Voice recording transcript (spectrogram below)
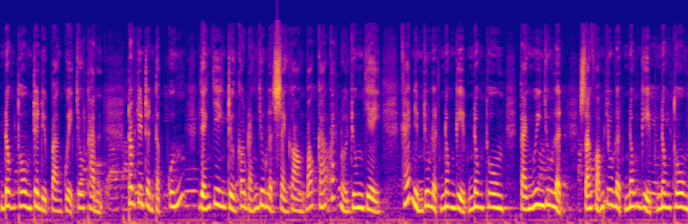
nông thôn trên địa bàn huyện Châu Thành. Trong chương trình tập quấn, giảng viên trường cao đẳng du lịch Sài Gòn báo cáo các nội dung về khái niệm du lịch nông nghiệp nông thôn, tài nguyên du lịch, sản phẩm du lịch nông nghiệp nông thôn,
